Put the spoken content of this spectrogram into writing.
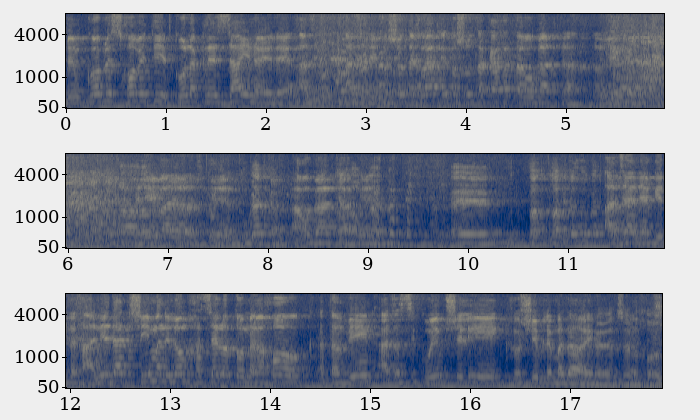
במקום לסחוב איתי את כל הכלי זין האלה, אז אני פשוט החלטתי פשוט לקחת את הרוגטקה. אתה מבין? אין לי בעיות, כן. רוגטקה? הרוגטקה, כן. אה, מה פתאום רוגטקה? אז זה אני אגיד לך. אני ידעתי שאם אני לא מחסל אותו מרחוק, אתה מבין? אז הסיכויים שלי קלושים למדי. כן, זה נכון.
